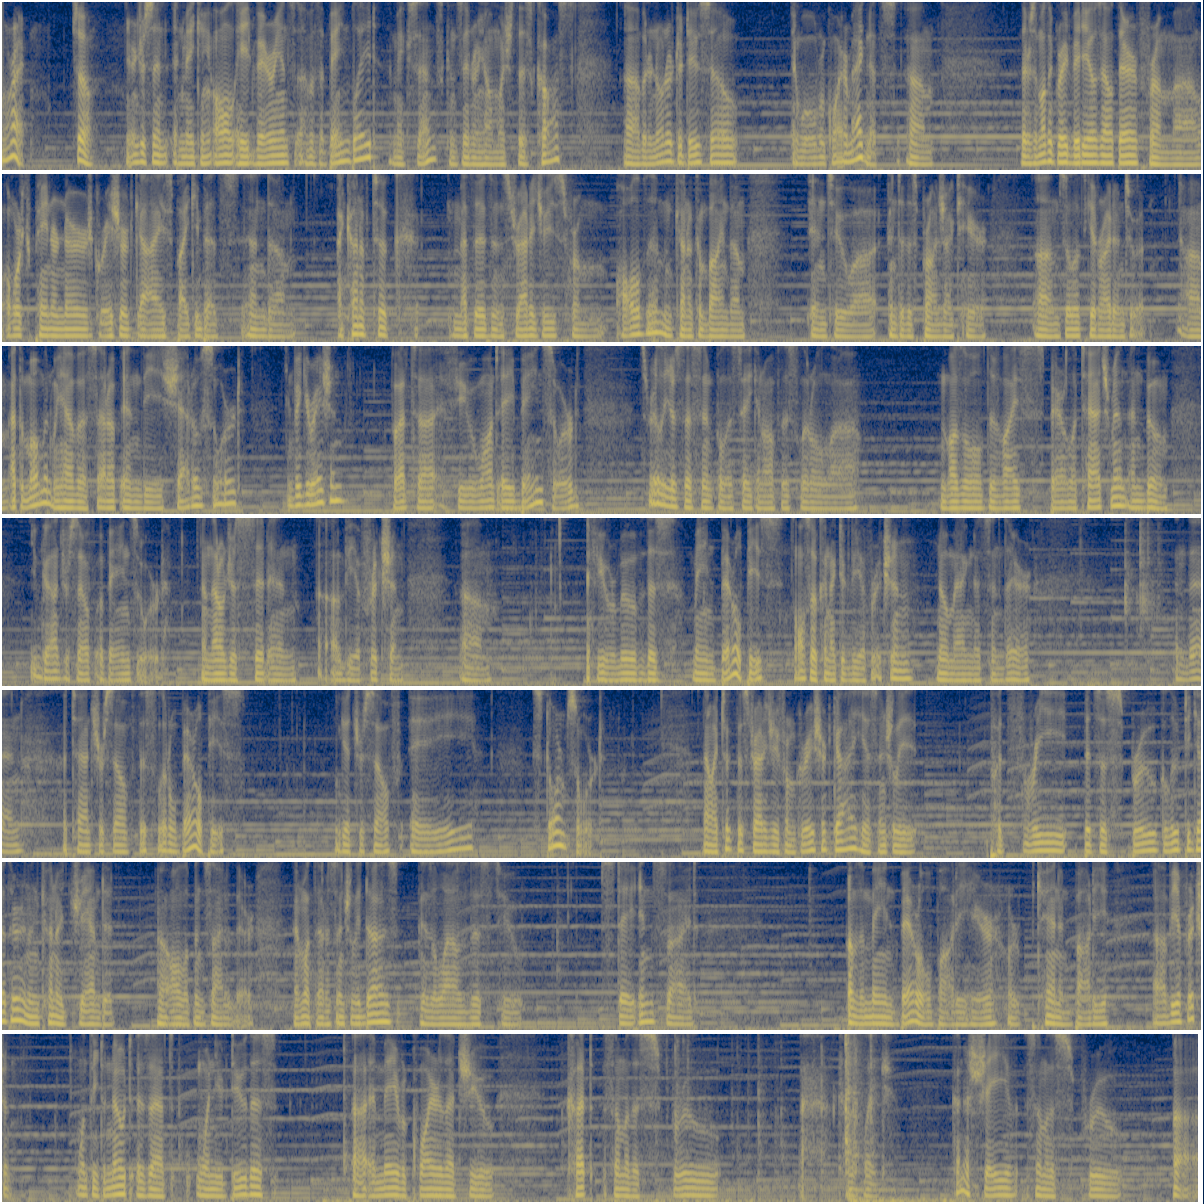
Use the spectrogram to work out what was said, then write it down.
Alright, so you're interested in making all 8 variants of the Baneblade? It makes sense considering how much this costs, uh, but in order to do so, it will require magnets. Um, there's some other great videos out there from uh, Orc Painter Nerd, Grey Shirt Guy, Spikey Bits, and um, I kind of took methods and strategies from all of them and kind of combined them into uh, into this project here. Um, so let's get right into it. Um, at the moment, we have a setup in the Shadowsword configuration, but uh, if you want a Banesword, it's really just as simple as taking off this little uh, muzzle device barrel attachment and boom, you've got yourself a Banesword. And that'll just sit in uh, via friction. Um, if you remove this main barrel piece, also connected via friction, no magnets in there, and then attach yourself this little barrel piece, you get yourself a Stormsword. Now I took this strategy from Grey Shirt Guy, he essentially put three bits of sprue glued together and then kind of jammed it uh, all up inside of there. And what that essentially does is allows this to stay inside of the main barrel body here, or cannon body, uh, via friction. One thing to note is that when you do this, uh, it may require that you cut some of the sprue, kind of like kind of shave some of the sprue uh,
